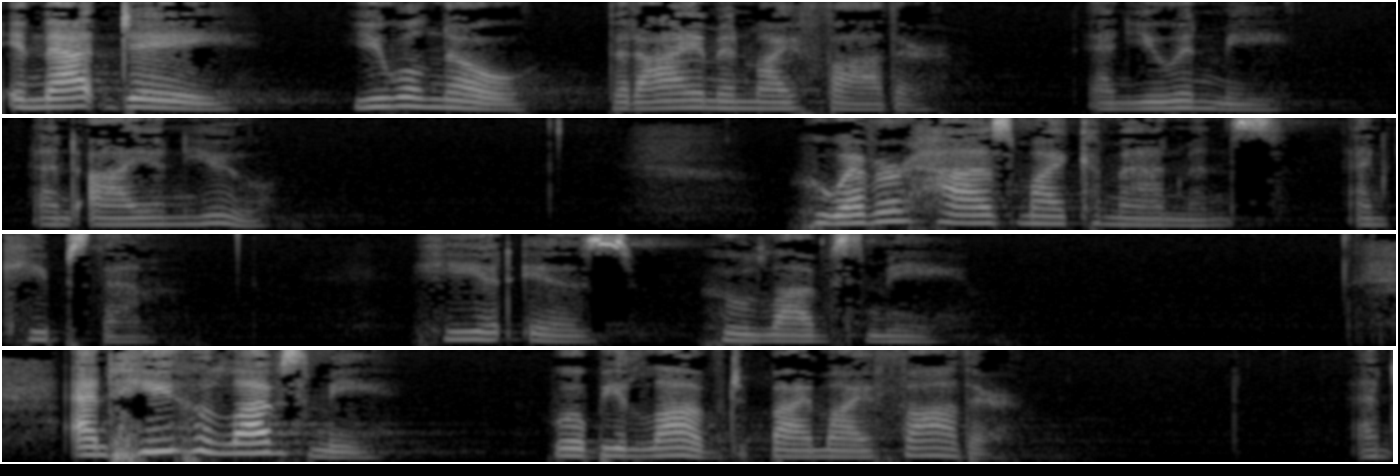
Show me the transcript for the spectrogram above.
In that day, you will know that I am in my Father, and you in me, and I in you. Whoever has my commandments and keeps them, he it is who loves me. And he who loves me will be loved by my Father, and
